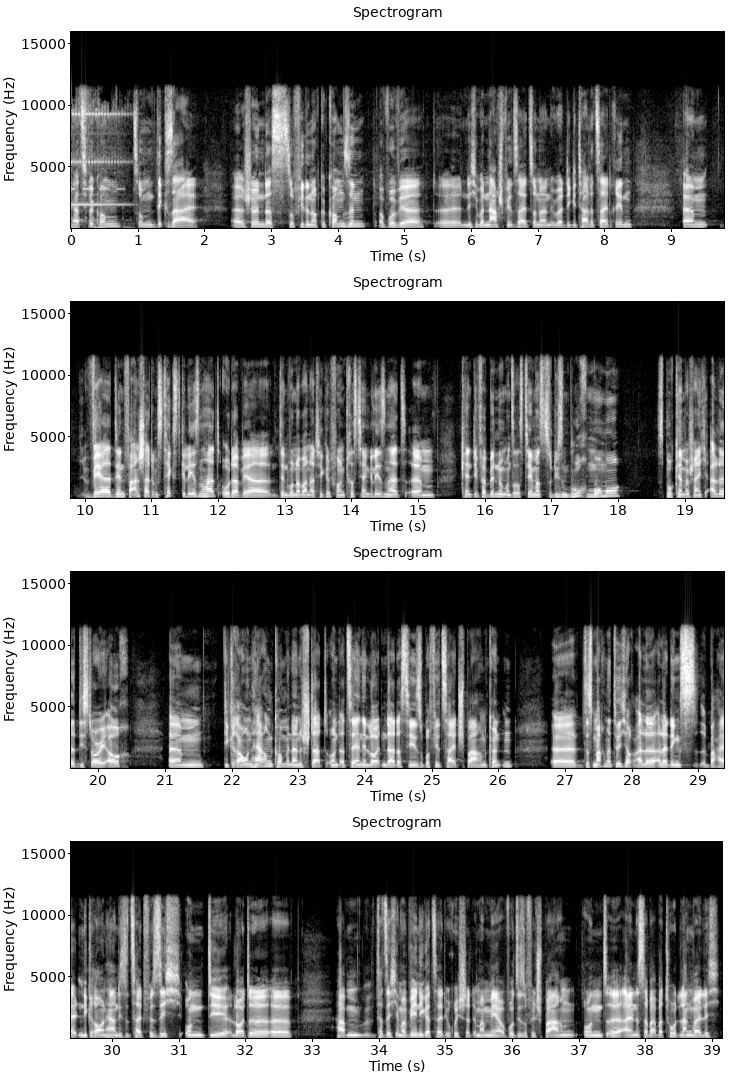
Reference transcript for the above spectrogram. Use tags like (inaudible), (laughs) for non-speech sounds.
Herzlich willkommen zum Dicksaal. Äh, schön, dass so viele noch gekommen sind, obwohl wir äh, nicht über Nachspielzeit, sondern über digitale Zeit reden. Ähm, wer den Veranstaltungstext gelesen hat oder wer den wunderbaren Artikel von Christian gelesen hat, ähm, kennt die Verbindung unseres Themas zu diesem Buch, Momo. Das Buch kennen wahrscheinlich alle, die Story auch. Ähm, die grauen Herren kommen in eine Stadt und erzählen den Leuten da, dass sie super viel Zeit sparen könnten. Äh, das machen natürlich auch alle, allerdings behalten die grauen Herren diese Zeit für sich und die Leute äh, haben tatsächlich immer weniger Zeit übrig statt immer mehr, obwohl sie so viel sparen und äh, allen ist dabei aber tot langweilig.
